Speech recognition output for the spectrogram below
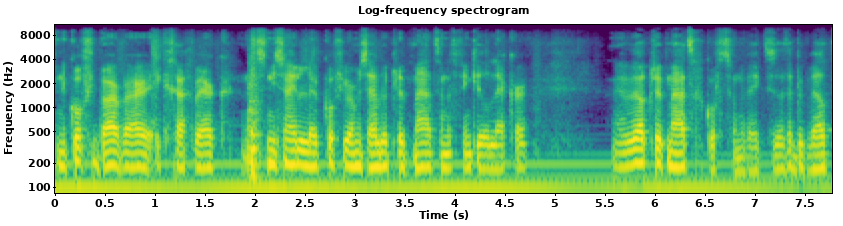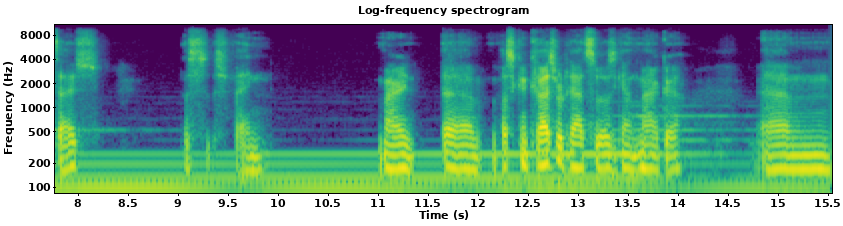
in de koffiebar waar ik graag werk. Het is niet zo'n hele leuke koffiebar, maar ze hebben de clubmaat en dat vind ik heel lekker. We hebben wel clubmatige koffie van de week, dus dat heb ik wel thuis. Dat is, dat is fijn. Maar eh, was ik een kruiswoordraadsel was ik aan het maken. Ehm,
